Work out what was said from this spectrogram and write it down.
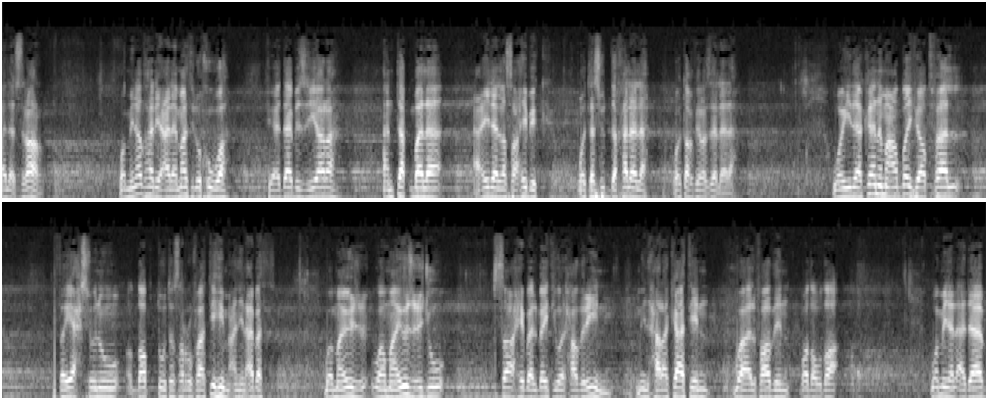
الأسرار. ومن أظهر علامات الأخوة في آداب الزيارة أن تقبل علل صاحبك وتسد خلله وتغفر زلله وإذا كان مع الضيف أطفال فيحسن ضبط تصرفاتهم عن العبث وما يزعج صاحب البيت والحاضرين من حركات وألفاظ وضوضاء. ومن الأداب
